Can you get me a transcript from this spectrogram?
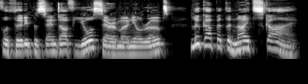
For 30% off your ceremonial robes, look up at the night sky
